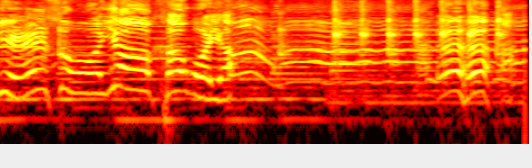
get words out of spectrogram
金松营和我呀，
